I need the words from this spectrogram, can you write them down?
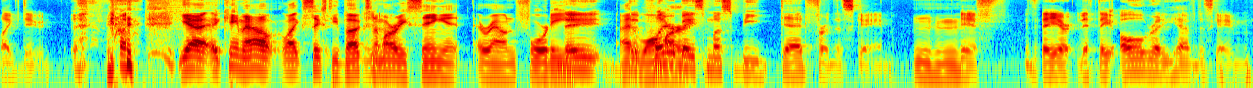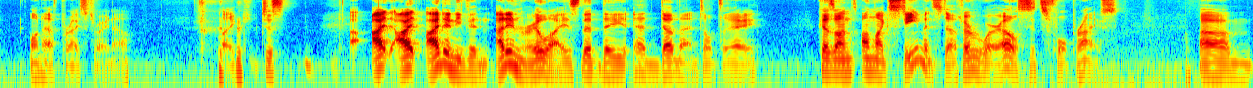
like dude. yeah, it came out like sixty bucks, yeah. and I'm already seeing it around forty. They at the Walmart. player base must be dead for this game mm-hmm. if they are if they already have this game on half price right now. Like just I, I I didn't even I didn't realize that they had done that until today. Cuz on on like Steam and stuff everywhere else it's full price. Um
